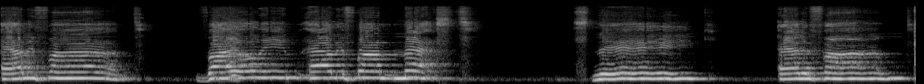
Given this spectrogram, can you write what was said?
elephant, violin, elephant, nest. Snake, elephant,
